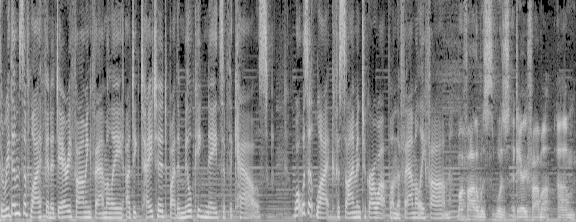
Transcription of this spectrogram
The rhythms of life in a dairy farming family are dictated by the milking needs of the cows. What was it like for Simon to grow up on the family farm? My father was was a dairy farmer um,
